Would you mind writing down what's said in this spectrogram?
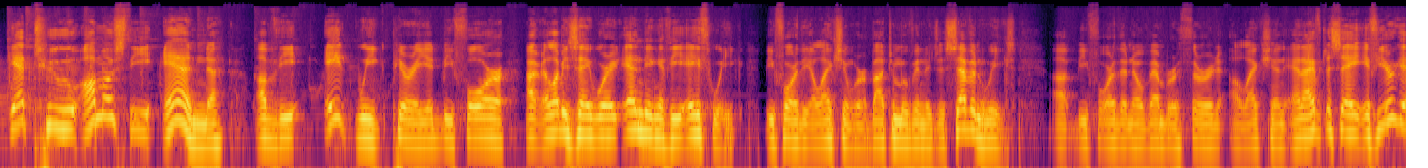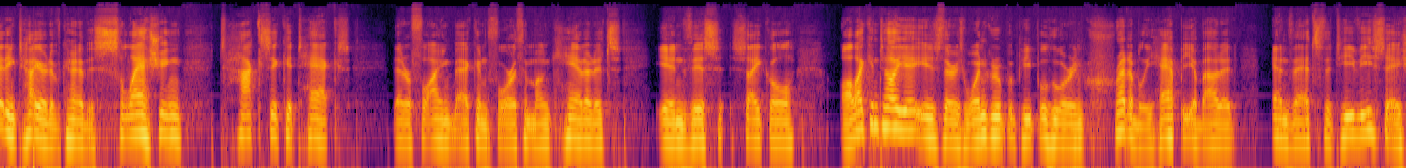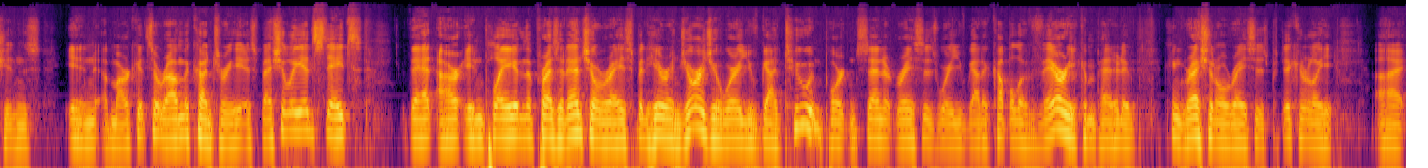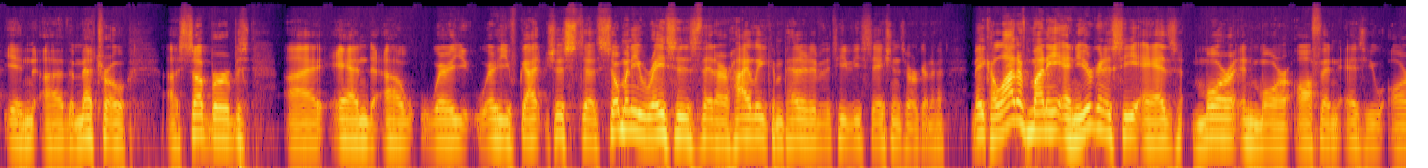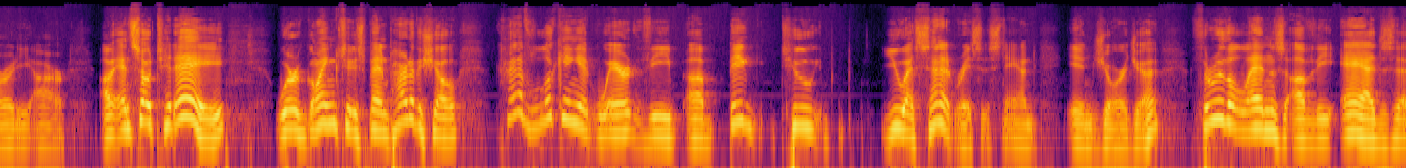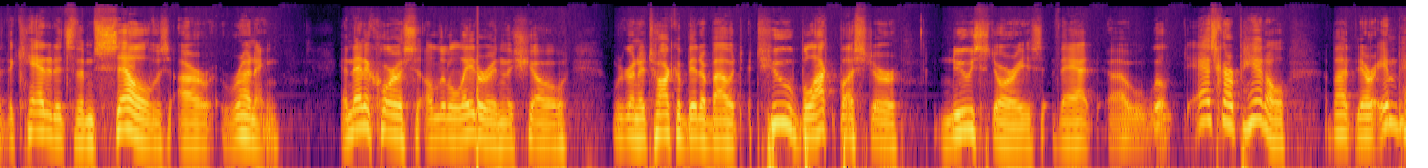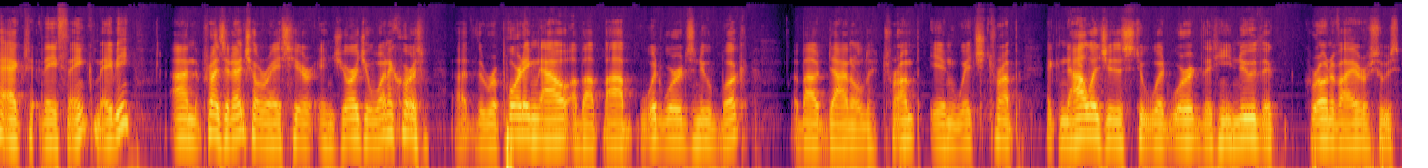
get to almost the end of the eight week period before, uh, let me say, we're ending at the eighth week before the election. We're about to move into just seven weeks. Uh, before the November 3rd election. And I have to say, if you're getting tired of kind of the slashing, toxic attacks that are flying back and forth among candidates, in this cycle. All I can tell you is there's one group of people who are incredibly happy about it, and that's the TV stations in markets around the country, especially in states that are in play in the presidential race. But here in Georgia, where you've got two important Senate races, where you've got a couple of very competitive congressional races, particularly uh, in uh, the metro uh, suburbs, uh, and uh, where you where you've got just uh, so many races that are highly competitive, the TV stations are going to make a lot of money, and you're going to see ads more and more often as you already are. Uh, and so today, we're going to spend part of the show kind of looking at where the uh, big two U.S. Senate races stand in Georgia through the lens of the ads that the candidates themselves are running. And then, of course, a little later in the show, we're going to talk a bit about two blockbuster news stories that uh, we'll ask our panel about their impact, they think, maybe, on the presidential race here in Georgia. One, of course, uh, the reporting now about Bob Woodward's new book about Donald Trump, in which Trump acknowledges to Woodward that he knew the coronavirus was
